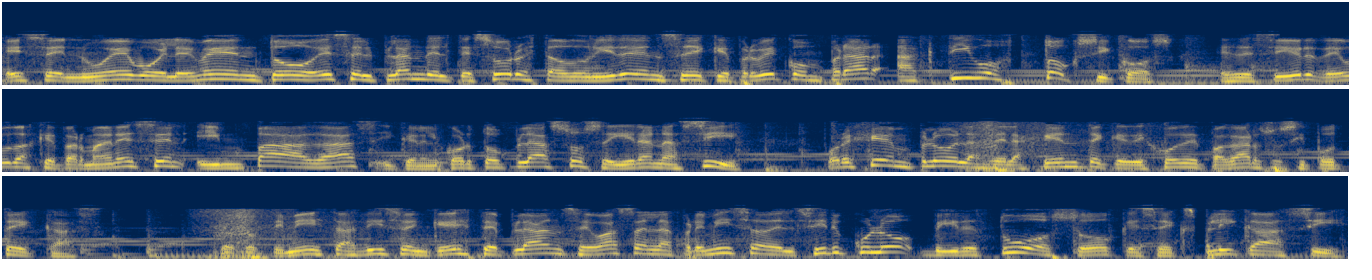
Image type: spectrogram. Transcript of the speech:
Ese nuevo elemento es el plan del Tesoro estadounidense que prevé comprar activos tóxicos, es decir, deudas que permanecen impagas y que en el corto plazo seguirán así. Por ejemplo, las de la gente que dejó de pagar sus hipotecas. Los optimistas dicen que este plan se basa en la premisa del círculo virtuoso que se explica así.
